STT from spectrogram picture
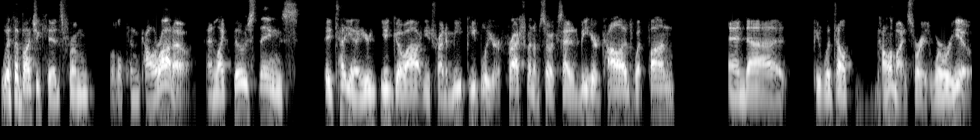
with a bunch of kids from Littleton, Colorado. And like those things, they tell you know, you you'd go out and you try to meet people. You're a freshman. I'm so excited to be here at college. What fun. And uh, people would tell Columbine stories. Where were you?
